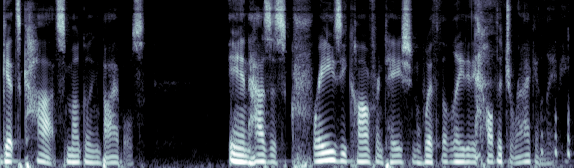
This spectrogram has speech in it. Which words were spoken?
gets caught smuggling Bibles and has this crazy confrontation with the lady they call the dragon lady.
